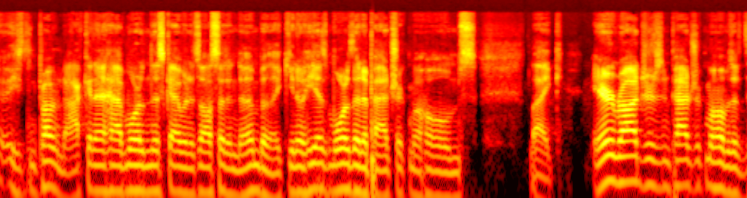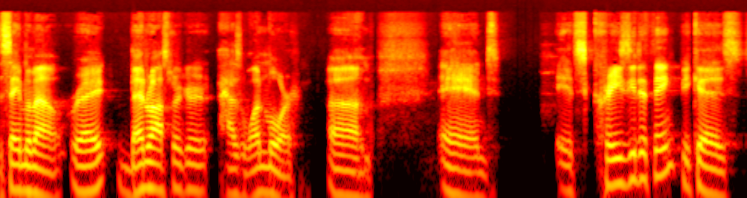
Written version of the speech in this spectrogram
he's probably not gonna have more than this guy when it's all said and done, but like, you know, he has more than a Patrick Mahomes. Like Aaron Rodgers and Patrick Mahomes have the same amount, right? Ben Roethlisberger has one more. Um, and it's crazy to think because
